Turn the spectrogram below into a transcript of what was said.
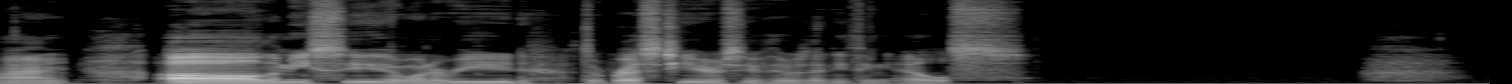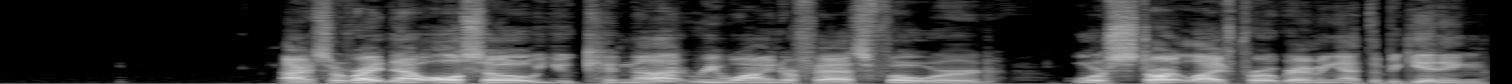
All right. Uh, let me see. I want to read the rest here. See if there was anything else. All right. So right now, also, you cannot rewind or fast forward or start live programming at the beginning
